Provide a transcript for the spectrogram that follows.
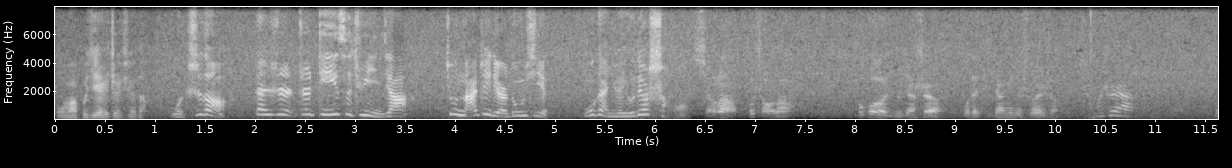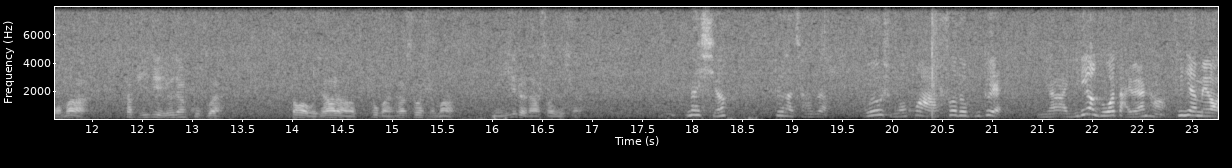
我妈不介意这些的。我知道，但是这第一次去你家，就拿这点东西，我感觉有点少。行了，不少了。不过有件事，我得提前跟你说一声。什么事啊？我妈，她脾气有点古怪，到我家了，不管她说什么，你依着她说就行。那行。对了，强子，我有什么话说的不对，你呀一定要给我打圆场，听见没有？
